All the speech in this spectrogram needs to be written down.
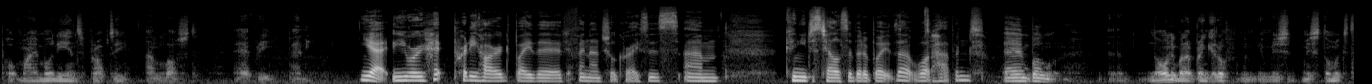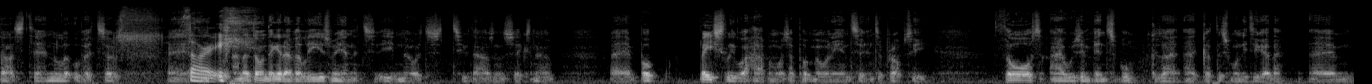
put my money into property, and lost every penny. Yeah, you were hit pretty hard by the yeah. financial crisis. Um, can you just tell us a bit about that? What happened? Um, well, normally when I bring it up, my, my stomach starts turning a little bit. So uh, sorry, and, I don't think it ever leaves me. And it's even though it's 2006 now, uh, but basically what happened was I put my money into into property, thought I was invincible because I, I got this money together, um,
